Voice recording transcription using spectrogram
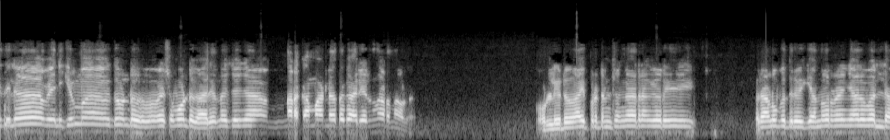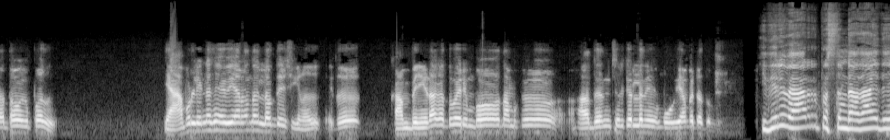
ഇതിൽ എനിക്കും ഇതുണ്ട് വിഷമമുണ്ട്. കാര്യം എന്ന് വെച്ച് കഴിഞ്ഞാൽ നടക്കാൻ പാടില്ലാത്ത കാര്യമായിരുന്നു നടന്നവിടെ പുള്ളിയുടെ ഹൈപ്പർ ടെൻഷൻ കാരണം കയറി ഒരാൾ ഉപദ്രവിക്കാന്ന് പറഞ്ഞു കഴിഞ്ഞാൽ അത് വല്ലാത്ത വകുപ്പ് അത്. ഞാൻ പുള്ളിനെ സേവ് ചെയ്യാനൊന്നല്ല ഉദ്ദേശിക്കുന്നത് ഇത് കമ്പനിയുടെ അകത്ത് വരുമ്പോ നമുക്ക് അതനുസരിച്ചല്ലേ മൂവ് ചെയ്യാൻ പറ്റത്തുള്ളൂ. ഇതിൽ വേറൊരു പ്രശ്നമുണ്ട് അതായത്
